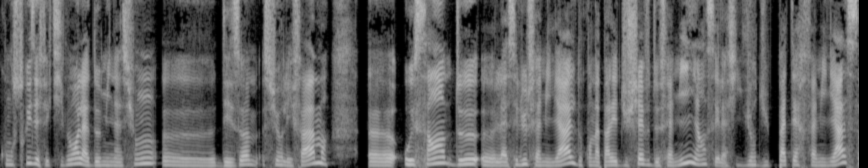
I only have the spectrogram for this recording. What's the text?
construisent effectivement la domination des hommes sur les femmes euh, au sein de euh, la cellule familiale. Donc on a parlé du chef de famille, hein, c'est la figure du pater familias,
